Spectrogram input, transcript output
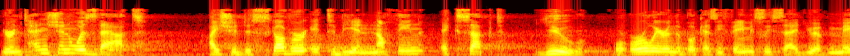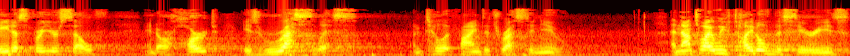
Your intention was that I should discover it to be in nothing except you. Or earlier in the book, as he famously said, you have made us for yourself, and our heart is restless until it finds its rest in you. And that's why we've titled this series,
